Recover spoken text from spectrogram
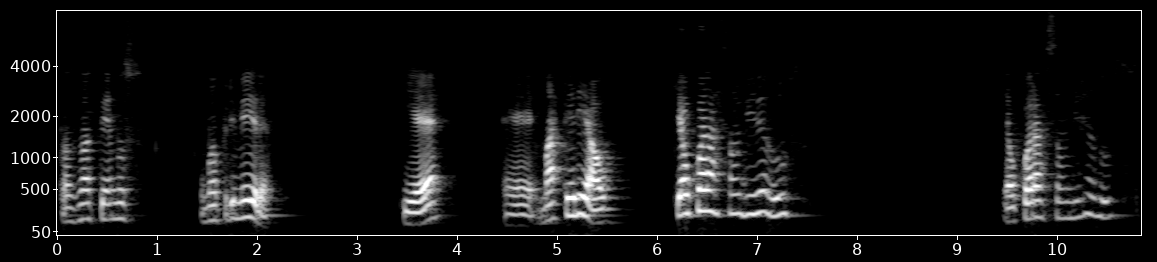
Então nós temos uma primeira, que é, é material, que é o coração de Jesus. É o coração de Jesus.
